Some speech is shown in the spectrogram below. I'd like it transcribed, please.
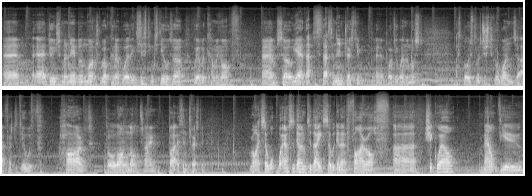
um, uh, doing some enabling works, working at where the existing steels are, where we're coming off. Um, so yeah, that's that's an interesting uh, project. One of the most, I suppose, logistical ones that I've had to deal with hard for a long, long time. But it's interesting. Right, so what, what else is going on today? So we're going to fire off uh, Chigwell, Mount View,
